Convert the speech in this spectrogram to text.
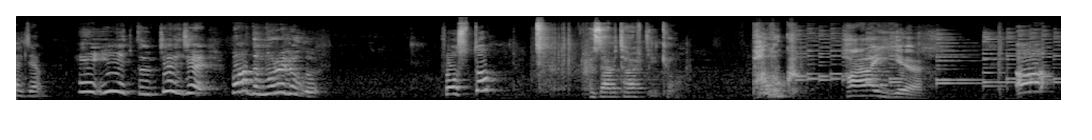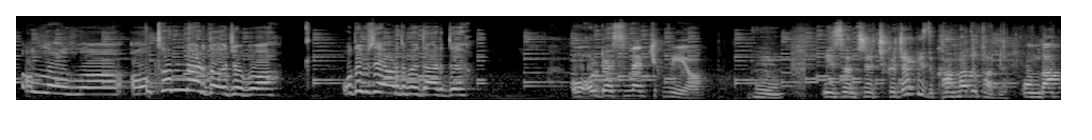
geleceğim. He iyi ettin Cece. Bana da moral olur. Rostom? Özel bir tarif değil ki o. Paluk. Hayır. Aa Allah Allah. Altan nerede acaba? O da bize yardım ederdi. O odasından çıkmıyor. He. İnsan içine çıkacak yüzü kalmadı tabii ondan.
